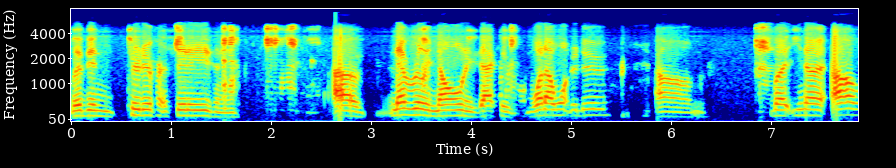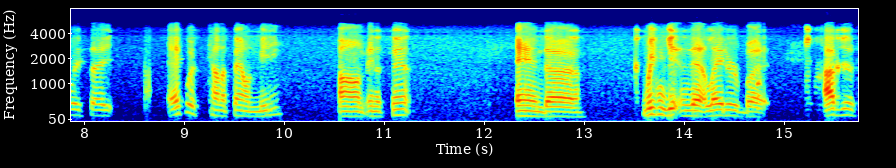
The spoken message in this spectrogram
lived in two different cities, and I've never really known exactly what I want to do. Um, but you know, I always say Equus kind of found me, um, in a sense, and uh, we can get into that later. But I've just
